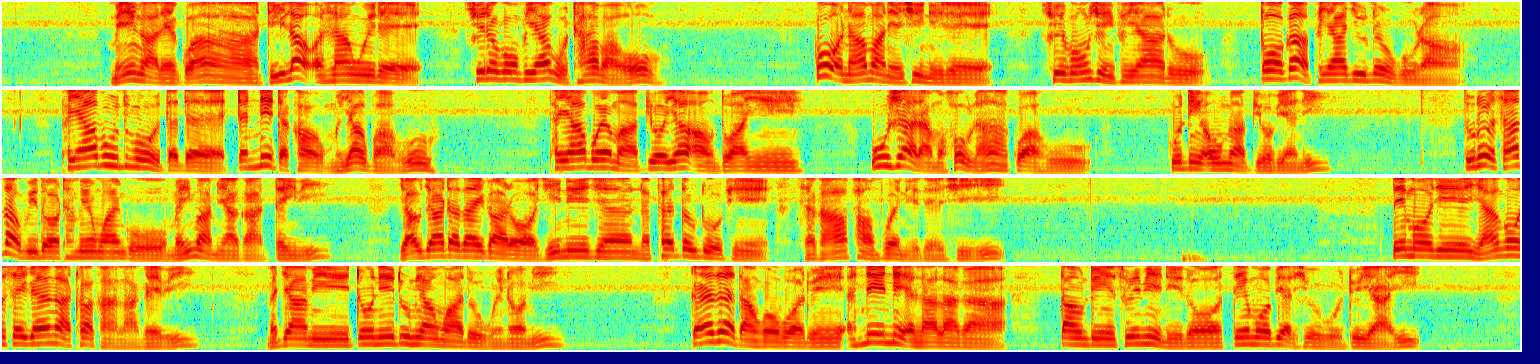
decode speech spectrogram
မင်းကလည်းကွာဒီလောက်အလှမ်းဝေးတဲ့ရွှေတကုံဖះကိုထားပါဦးကို့အနားမှာနေရှိနေတဲ့ရွှေဘုံချိန်ဖះတို့တော်ကဖះကြီးတို့ကိုတော့ဖះဘူးတို့တက်တက်တစ်နှစ်တစ်ခေါက်မရောက်ပါဘူးဖះပွဲမှာပျော်ရအောင်သွားရင်ဥရတာမဟုတ်လားကွာဟုကိုတင်အောင်ကပြောပြန်သည်သူတို့စားတော့ပြီးတော့ထမင်းဝိုင်းကိုမိန်းမများကတိန်သည်ယောက်ျားတတိုက်ကတော့ရင်းနေချမ်းလက်ဖက်တုပ်တို့ဖြင့်စကားဖောင်ဖွဲ့နေသေးရှိ၏ တင်မော်ကြီးရန်ကုန်စိတ်ကန်းကထွက်ခါလာခဲ့ပြီမကြမီတွန်းနေတူးမြောက်မှသို့ဝင်တော်မူကန်းဆက်တောင်ကုန်းပေါ်တွင် အနှစ်နှစ်အလားလားကတောင်တင်ဆွေးမြင့်နေသောတင်းမောပြတ်တချို့ကိုတွေ့ရ၏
